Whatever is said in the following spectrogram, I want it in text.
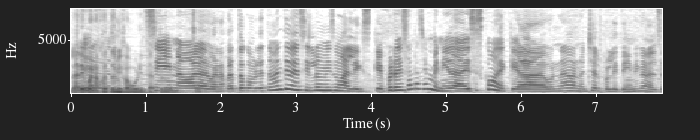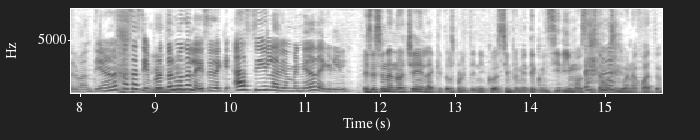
La de Eh, Guanajuato es mi favorita. Sí, pero- no, sí. la de Guanajuato, completamente iba a decir lo mismo, Alex, que, pero esa no es bienvenida, esa es como de que a una noche del Politécnico en el Cervantino, una cosa así, pero todo el mundo le dice de que, ah, sí, la bienvenida de grill. Esa es una noche en la que todos los politécnicos simplemente coincidimos que estamos en Guanajuato.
